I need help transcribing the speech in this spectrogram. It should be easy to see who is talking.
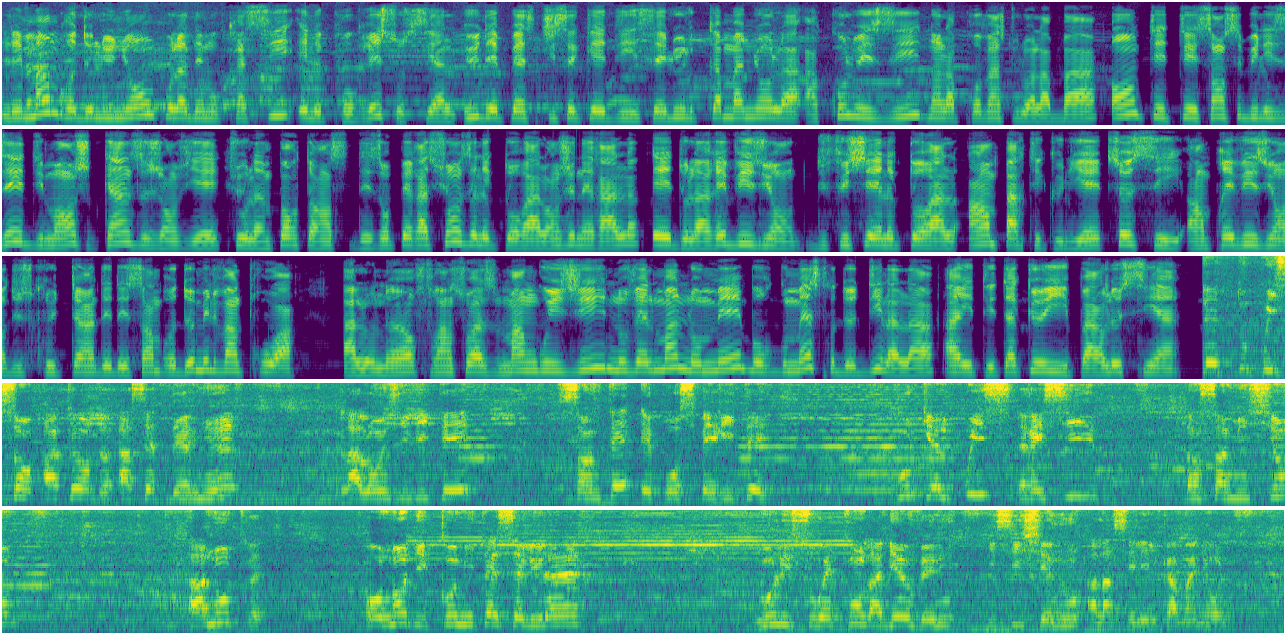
Speaker 1: Les membres de l'Union pour la démocratie et le progrès social, UDPS Tshisekedi, cellule Kamagnola à Kolwezi, dans la province de Lualaba, ont été sensibilisés dimanche 15 janvier sur l'importance des opérations électorales en général et de la révision du fichier électoral en particulier, ceci en prévision du scrutin de décembre 2023. À l'honneur, Françoise Mangouiji, nouvellement nommée bourgmestre de Dilala, a été accueillie par le sien.
Speaker 2: Le Tout-Puissant accorde à cette dernière la longévité, santé et prospérité pour qu'elle puisse réussir dans sa mission. En outre, au nom du comité cellulaire, nous lui souhaitons la bienvenue ici chez nous à la cellule Camagnol.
